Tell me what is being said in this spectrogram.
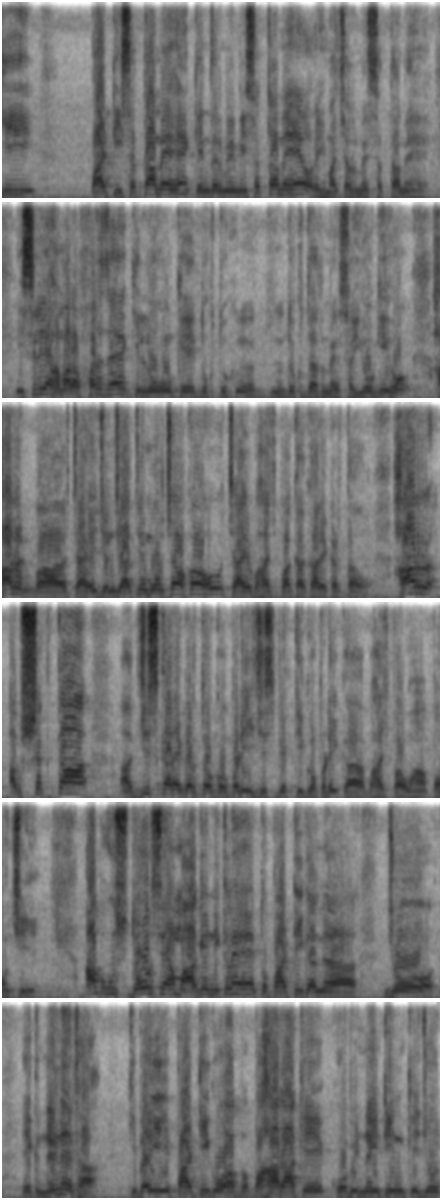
कि पार्टी सत्ता में है, केंद्र में भी सत्ता में है और हिमाचल में सत्ता में है। इसलिए हमारा फ़र्ज़ है कि लोगों के दुख दुख दुख दर्द में सहयोगी हो। हर चाहे जनजातीय मोर्चा का हो, चाहे भाजपा का कार्यकर्ता हो। हर आवश्यकता जिस कार्यकर्ता को पड़ी, जिस व्यक्ति को पड़ी, का भाजपा वहाँ पहुँची है। अब उस दौर से हम आगे निकले हैं तो पार्टी का जो एक निर्णय था कि भाई पार्टी को अब बाहर आके कोविड 19 के जो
